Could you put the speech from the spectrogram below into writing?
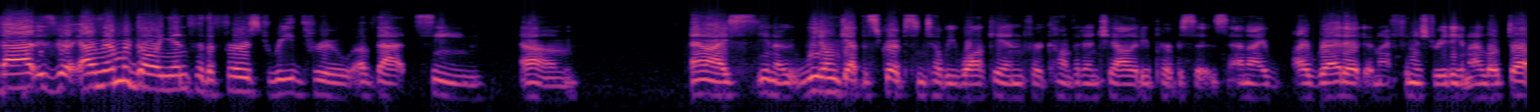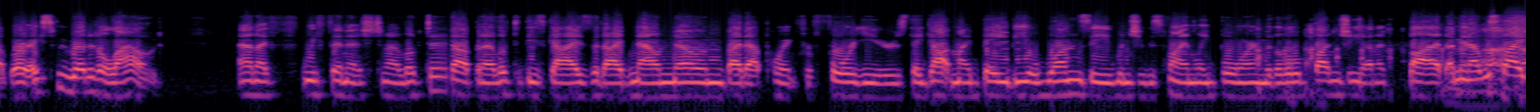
that is very. I remember going in for the first read through of that scene, um, and I, you know, we don't get the scripts until we walk in for confidentiality purposes. And I, I read it and I finished reading and I looked up, or I guess we read it aloud, and I, f- we finished and I looked it up and I looked at these guys that I'd now known by that point for four years. They got my baby a onesie when she was finally born with a little Bungie on its butt. I mean, I was like,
